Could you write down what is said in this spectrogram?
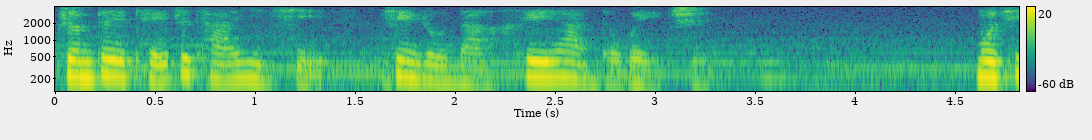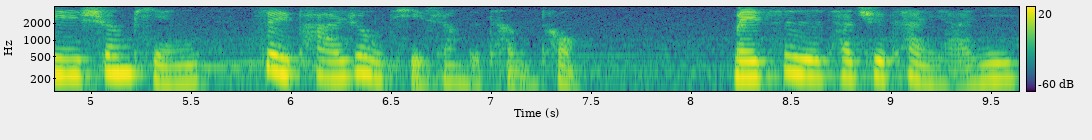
准备陪着他一起进入那黑暗的未知。母亲生平最怕肉体上的疼痛，每次她去看牙医。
